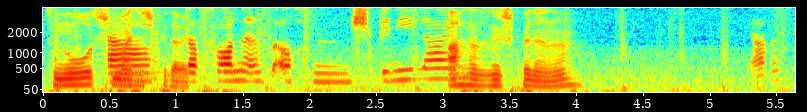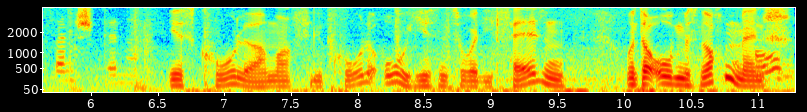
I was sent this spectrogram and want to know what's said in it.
zur Not schmeiße ich später da weg. vorne ist auch ein Spinnilein. Ach, das ist eine Spinne, ne? Ja, das ist eine Spinne. Hier ist Kohle. Haben wir viel Kohle? Oh, hier sind sogar die Felsen. Und da oben ist noch ein Mensch.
